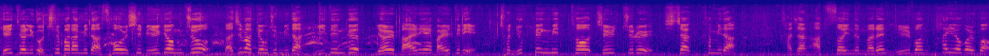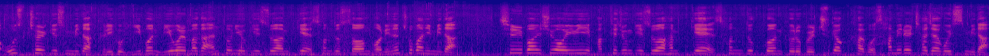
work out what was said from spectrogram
게이트 열리고 출발합니다. 서울 11경주 마지막 경주입니다. 2등급 10마리의 말들이 1600m 질주를 시작합니다. 가장 앞서 있는 말은 1번 파이어걸과 오수철 기수입니다. 그리고 2번 리월마가 안토니오 기수와 함께 선두 싸움 벌이는 초반입니다. 7번 슈어임이 박태준 기수와 함께 선두권 그룹을 추격하고 3위를 차지하고 있습니다.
